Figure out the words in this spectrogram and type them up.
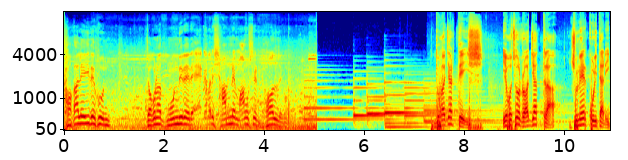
সকালেই দেখুন জগন্নাথ মন্দিরের একেবারে সামনে মানুষের ঢল দেখুন। দু হাজার তেইশ, এবছর রথযাত্রা জুনের কুড়ি তারিখ।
